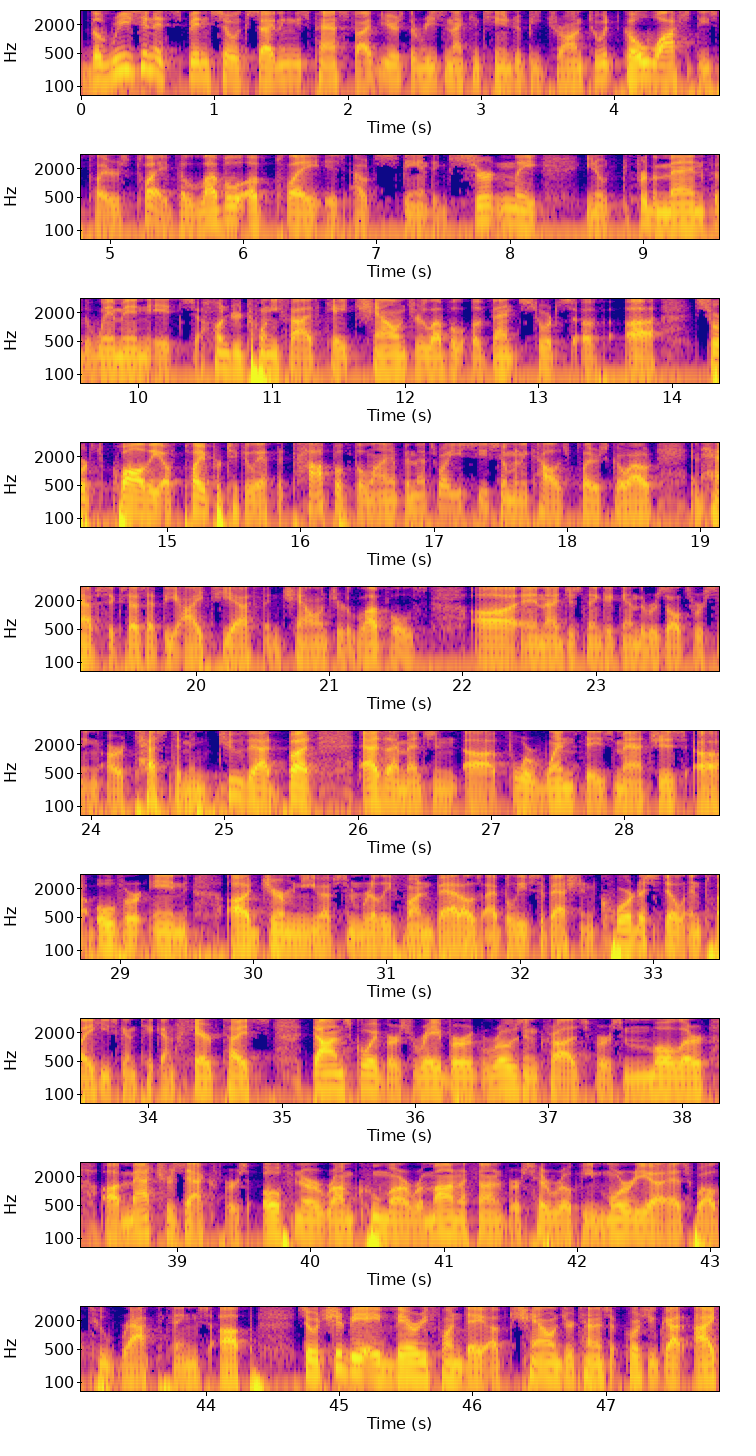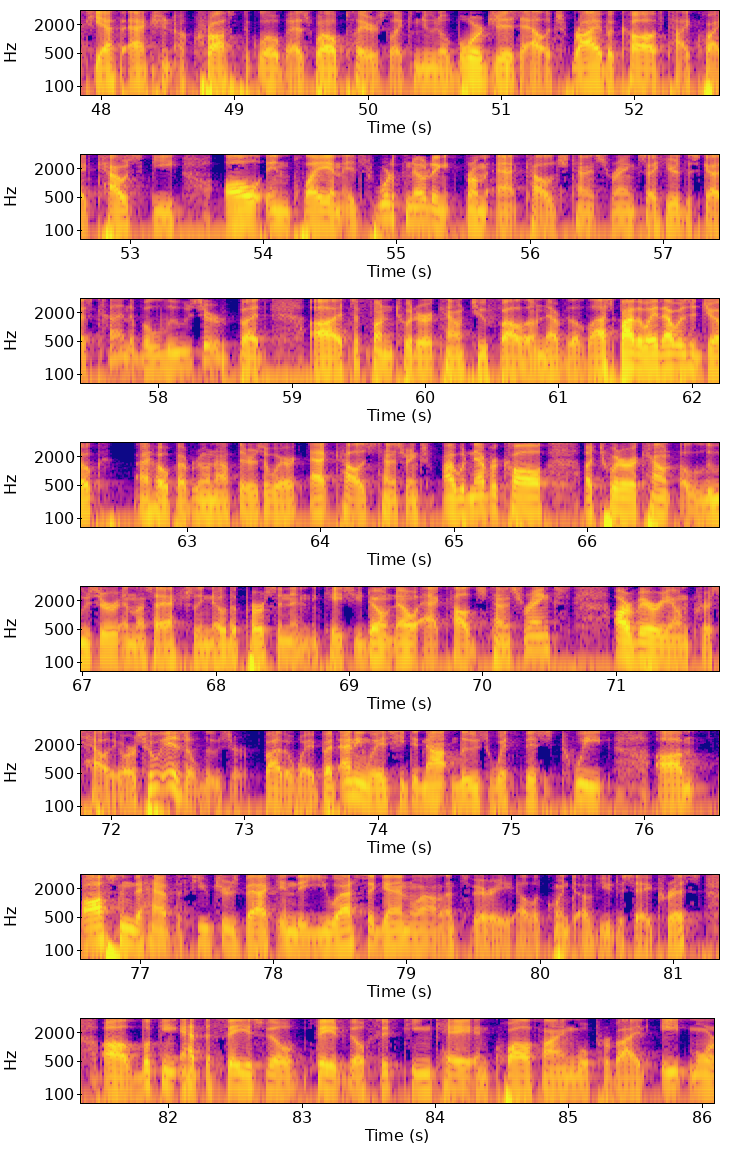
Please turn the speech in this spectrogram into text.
the reason it's been so exciting these past five years, the reason I continue to be drawn to it, go watch these players play. The level of play is outstanding. Certainly, you know, for the men, for the women, it's 125k challenger level event sorts of uh, sorts quality of play, particularly at the top of the lineup, and that's why you see so many college players go out and have success at the ITF and challenger levels. Uh, and I just think again the results we're seeing are testament to that. But as I mentioned, uh, for Wednesday's matches uh, over in uh, Germany. You have some really fun battles. I believe Sebastian Korda still in play. He's going to take on Hertheis. Donskoy versus Rayberg. Rosenkreuz versus Muller. Uh, Matrazak versus Ofner. Ramkumar Ramanathan versus Hiroki Moriya as well to wrap things up. So it should be a very fun day of challenger tennis. Of course, you've got ITF action across the globe as well. Players like Nuno Borges, Alex Rybakov, Thai Kwiatkowski, all in play. And it's worth noting from at College Tennis Ranks, I hear this guy's kind of a loser, but uh, it's a fun Twitter account to follow, nevertheless. By the way, that was a joke. I hope everyone out there is aware. At College Tennis Ranks, I would never call a Twitter account a loser unless I actually know the person. And in case you don't know, at College Tennis Ranks, our very own Chris Halliors, who is a loser, by the way. But anyways, he did not lose with this tweet. Um, awesome to have the futures back in the U.S. again. Wow, that's very eloquent of you to say, Chris. Uh, looking at the Fayetteville, Fayetteville 15K and qualifying will provide eight more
